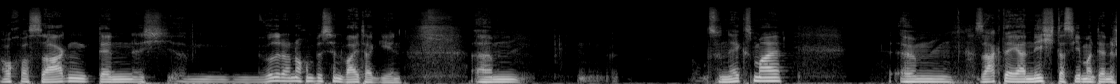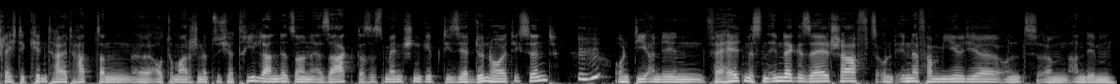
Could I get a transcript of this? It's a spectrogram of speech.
auch was sagen, denn ich ähm, würde da noch ein bisschen weitergehen. Ähm, zunächst mal ähm, sagt er ja nicht, dass jemand, der eine schlechte Kindheit hat, dann äh, automatisch in der Psychiatrie landet, sondern er sagt, dass es Menschen gibt, die sehr dünnhäutig sind und die an den Verhältnissen in der Gesellschaft und in der Familie und ähm, an dem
